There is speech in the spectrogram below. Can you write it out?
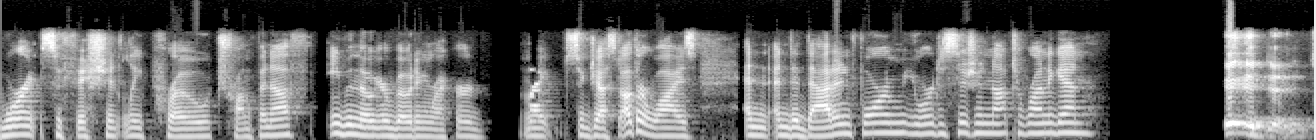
weren't sufficiently pro Trump enough, even though your voting record might suggest otherwise? And, and did that inform your decision not to run again? It, it didn't.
